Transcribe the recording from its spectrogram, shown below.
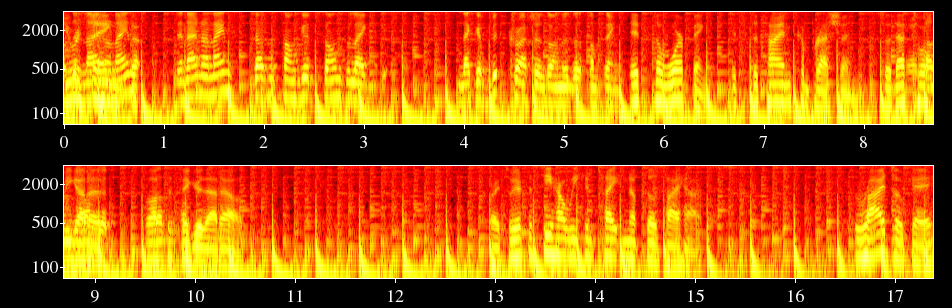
You were oh the saying the 909s doesn't sound good. Sounds like like a bit crushers on it or something. It's the warping. It's the time compression. So that's Yeah, what we gotta. We'll have to figure that out. All right, so we have to see how we can tighten up those hi hats. The ride's okay.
